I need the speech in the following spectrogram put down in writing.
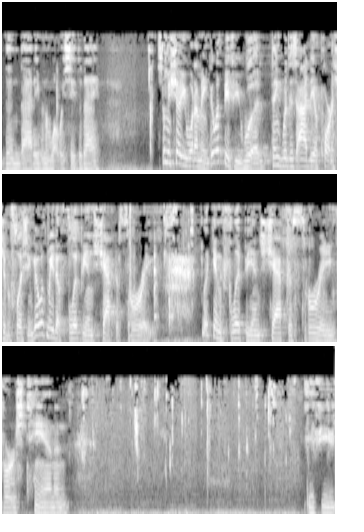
than that even what we see today. So let me show you what I mean. Go with me if you would. Think with this idea of partnership affliction. Go with me to Philippians chapter 3. Look in Philippians chapter 3 verse 10 and if you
